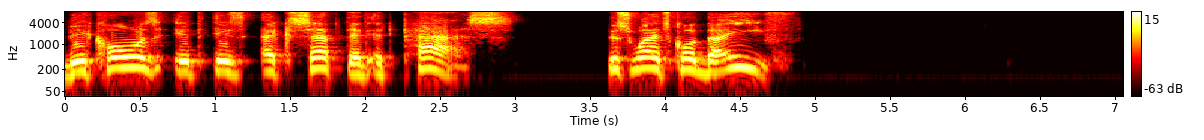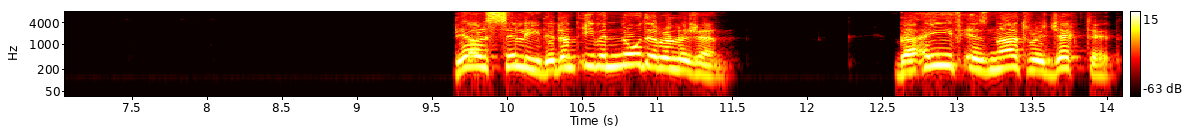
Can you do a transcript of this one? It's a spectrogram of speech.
because it is accepted, it pass. This is why it's called da'if. They are silly. They don't even know the religion. Da'if is not rejected.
